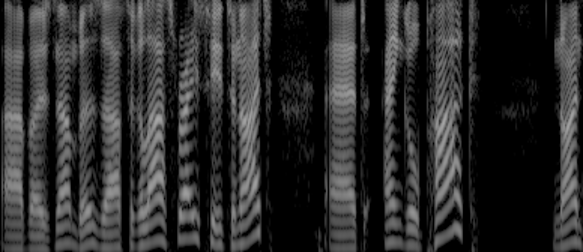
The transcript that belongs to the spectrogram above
are those numbers after the last race here tonight at Angle Park. 19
